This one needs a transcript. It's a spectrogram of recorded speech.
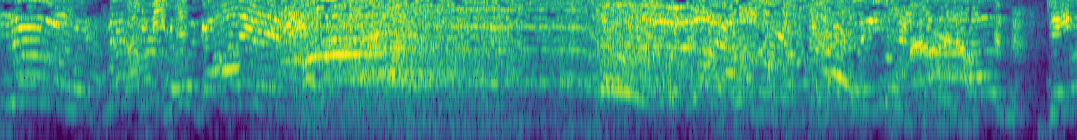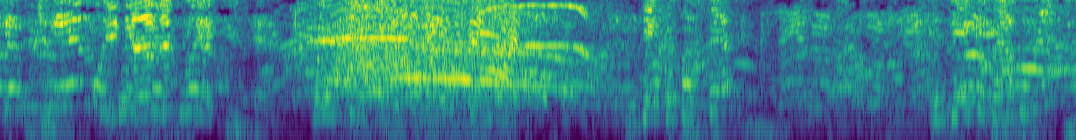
Sue with Mr. Now. Jacob Kim with Mr. Flick. Jacob up there? Is Jacob absent?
